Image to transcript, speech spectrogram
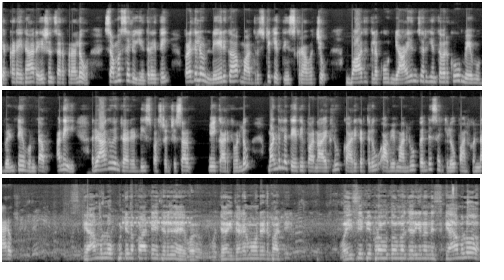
ఎక్కడైనా రేషన్ సరఫరాలో సమస్యలు ఎదురైతే ప్రజలు నేరుగా మా దృష్టికి తీసుకురావచ్చు. బాధితులకు న్యాయం జరిగేంత వరకు మేము వెంటే ఉంటాం అని రాఘవేంద్రారెడ్డి స్పష్టం చేశారు. ఈ కార్యక్రమంలో మండల తేదీపా నాయకులు కార్యకర్తలు అభిమానులు పెద్ద సంఖ్యలో పాల్గొన్నారు. స్కాముల్లో పుట్టిన పార్టీ తెలుగు జగ- జగన్మోహన్ రెడ్డి పార్టీ. వైసీపీ ప్రభుత్వంలో జరిగిన స్కాములు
